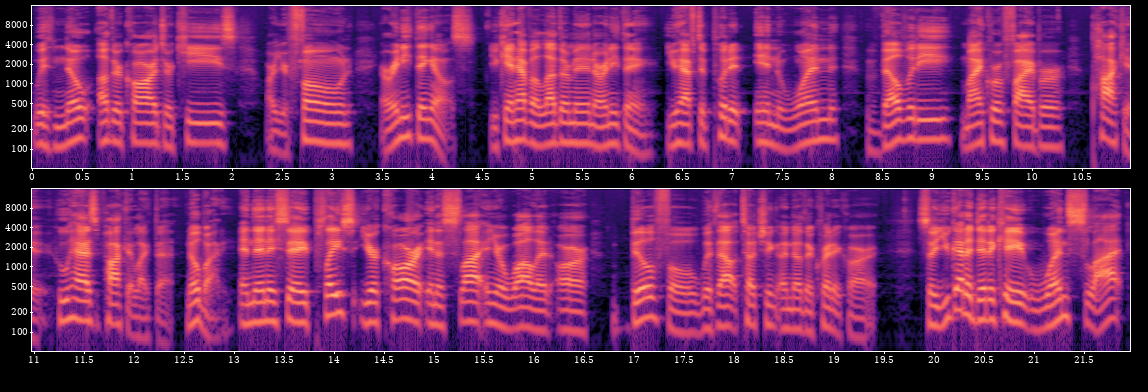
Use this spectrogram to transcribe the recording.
with no other cards or keys or your phone or anything else. You can't have a Leatherman or anything. You have to put it in one velvety microfiber pocket. Who has a pocket like that? Nobody. And then they say place your card in a slot in your wallet or billfold without touching another credit card. So you got to dedicate one slot.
